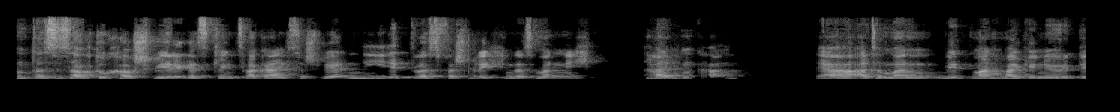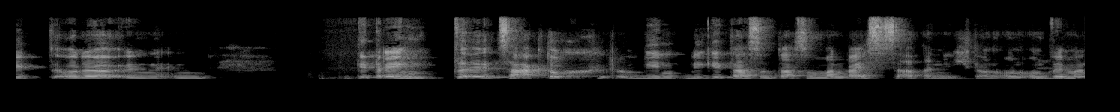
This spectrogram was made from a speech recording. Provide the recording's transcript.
und das ist auch durchaus schwierig, es klingt zwar gar nicht so schwer, nie etwas versprechen, das man nicht halten kann. Ja, also man wird manchmal genötigt oder in, in gedrängt, äh, sag doch, wie, wie geht das und das und man weiß es aber nicht. Und, und, und mhm. wenn man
